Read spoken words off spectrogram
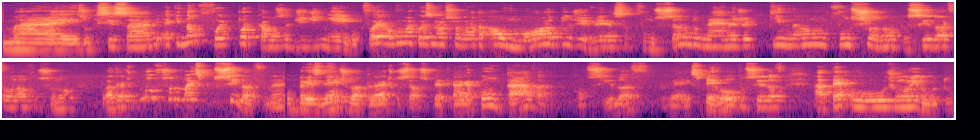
mas o que se sabe é que não foi por causa de dinheiro. Foi alguma coisa relacionada ao modo de ver essa função do manager que não funcionou para o Seedorf ou não funcionou o Atlético. Não funcionou mais para o Seedorf, né? O presidente do Atlético, Celso Petralha, contava com o Seedorf, é, esperou por Seedorf até o último minuto.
